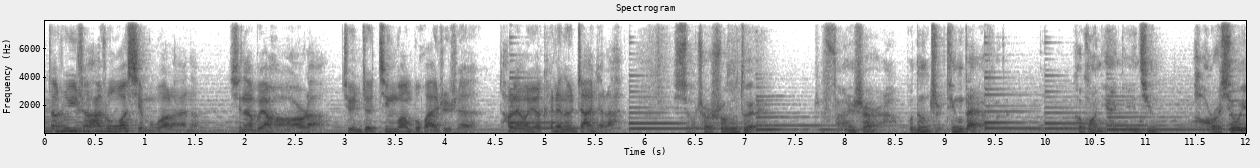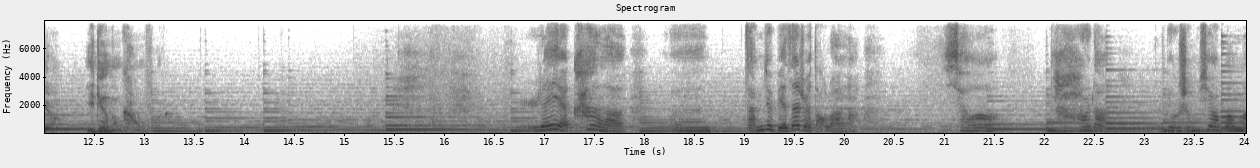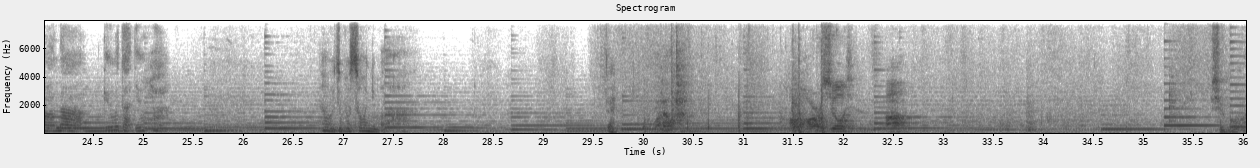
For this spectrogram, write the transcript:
当初医生还说我醒不过来呢。现在不要好好的，就你这金光不坏之身，躺两个月肯定能站起来。小陈说的对，这凡事啊不能只听大夫的，何况你还年轻，好好休养，一定能康复的。人也看了，嗯，咱们就别在这捣乱了。小欧，你好好的，有什么需要帮忙的，给我打电话。那我就不送你们了。哎，我来吧，好好休息啊！辛苦了。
